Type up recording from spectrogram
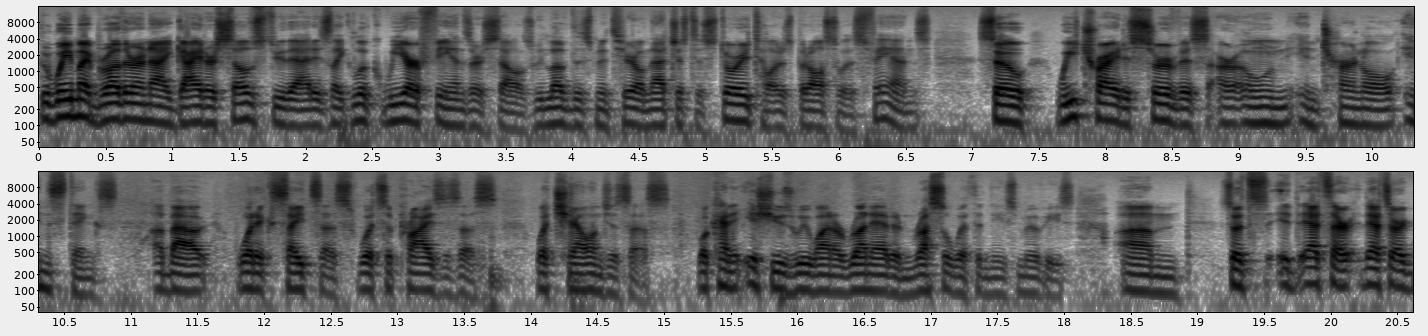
the way my brother and I guide ourselves through that is like, look, we are fans ourselves. We love this material not just as storytellers, but also as fans. So we try to service our own internal instincts about what excites us, what surprises us, what challenges us, what kind of issues we want to run at and wrestle with in these movies. Um, so it's it, that's our that's our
